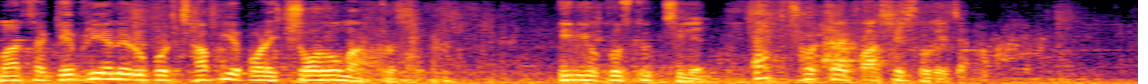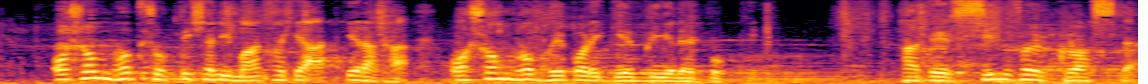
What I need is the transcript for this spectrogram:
মার্থা গেব্রিয়েলের উপর ছাপিয়ে পড়ে চরম আক্রোশে তিনিও প্রস্তুত ছিলেন, এক ছটকায় পাশে সরে যান। অসম্ভব শক্তিশালী মাথাকে আটকে রাখা অসম্ভব হয়ে পড়ে গেব্রিয়েলের পক্ষে হাতের সিলভার ক্রসটা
